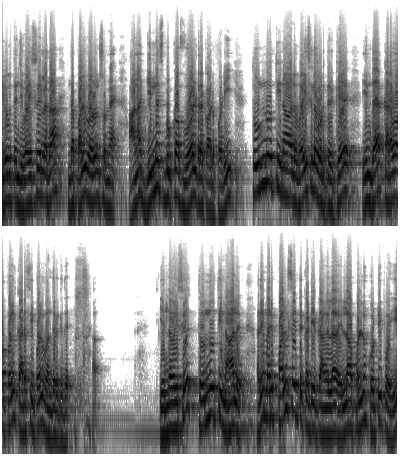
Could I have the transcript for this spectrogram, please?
இருபத்தஞ்சு வயசுல தான் இந்த பல் வரும்னு சொன்னேன். ஆனால் Guinness book of world record படி தொண்ணூற்றி நாலு வயசில் ஒருத்தருக்கு இந்த கடவாப்பல் கடைசி பல் வந்திருக்குது. எந்த வயசு? தொண்ணூத்தி நாலு அதே மாதிரி பல் செட்டு கட்டியிருக்காங்கல்ல எல்லா பல்லும் கொட்டி போய்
